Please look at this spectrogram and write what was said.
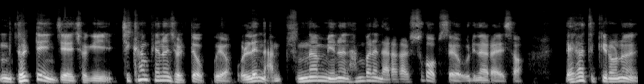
음, 절대 이제 저기 직항편은 절대 없고요. 원래 남, 중남미는 한 번에 날아갈 수가 없어요. 우리나라에서. 내가 듣기로는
